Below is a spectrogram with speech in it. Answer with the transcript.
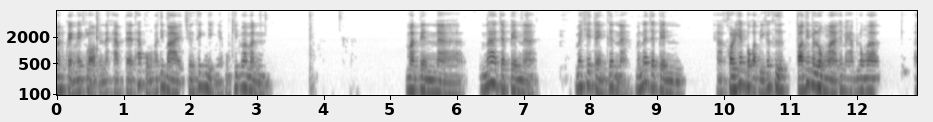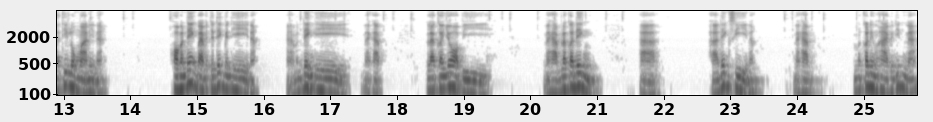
มันแกว่งในกรอบนะครับ แต่ถ้าผมอธิบายเชิงเทคนิคเนี่ยผมคิดว่ามัน มันเป็นอ่าน่าจะเป็นอ่าไม่ใช่แตงเกิลนะมันน่าจะเป็นคอ่า correlation ปกติก็คือ ตอนที่มันลงมาใช่ไหมครับลงมาไอ้ที่ลงมานี่นะ พอมันเด้งไปมันจะเด้งเป็น A นะอ่ามันเด้ง A นะครับ แล้วก็ย่อ B นะครับ แล้วก็เด้งอ่าอ่าเด้ง C นะนะครับ มันก็นิวไฮไปนิดนึงนะ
